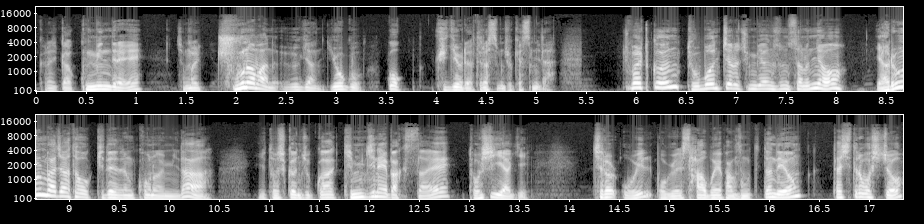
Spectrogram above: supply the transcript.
그러니까 국민들의 정말 준엄한 의견, 요구 꼭 귀 기울여 들었으면 좋겠습니다. 주말특근 두 번째로 준비한 순서는요. 여름을 맞아 더욱 기대되는 코너입니다. 이 도시건축가 김진애 박사의 도시 이야기. 7월 5일 목요일 4부에 방송됐던 내용 다시 들어보시죠.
